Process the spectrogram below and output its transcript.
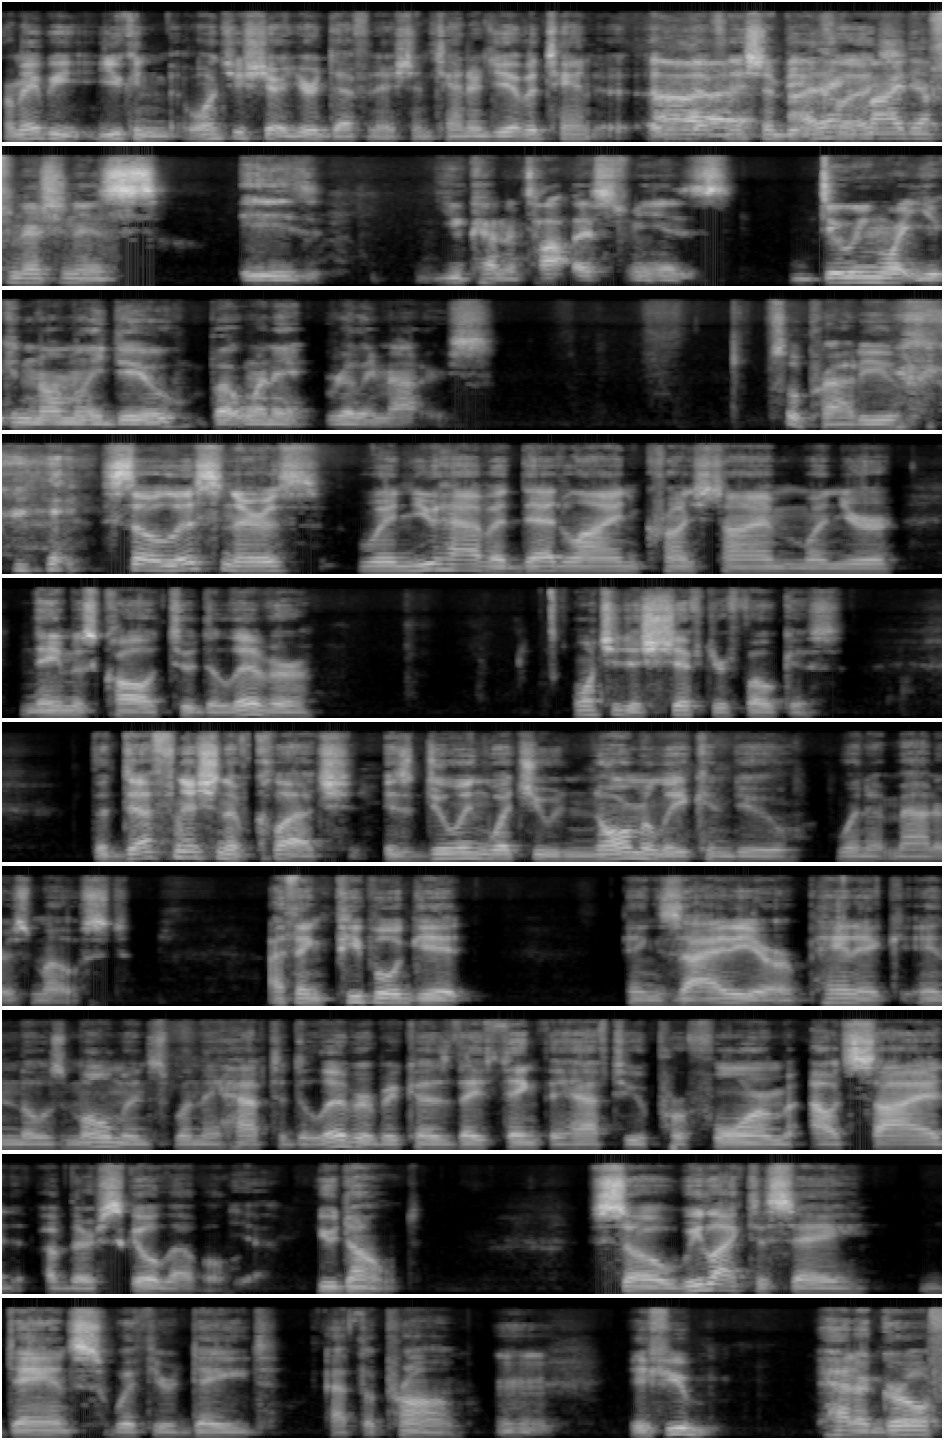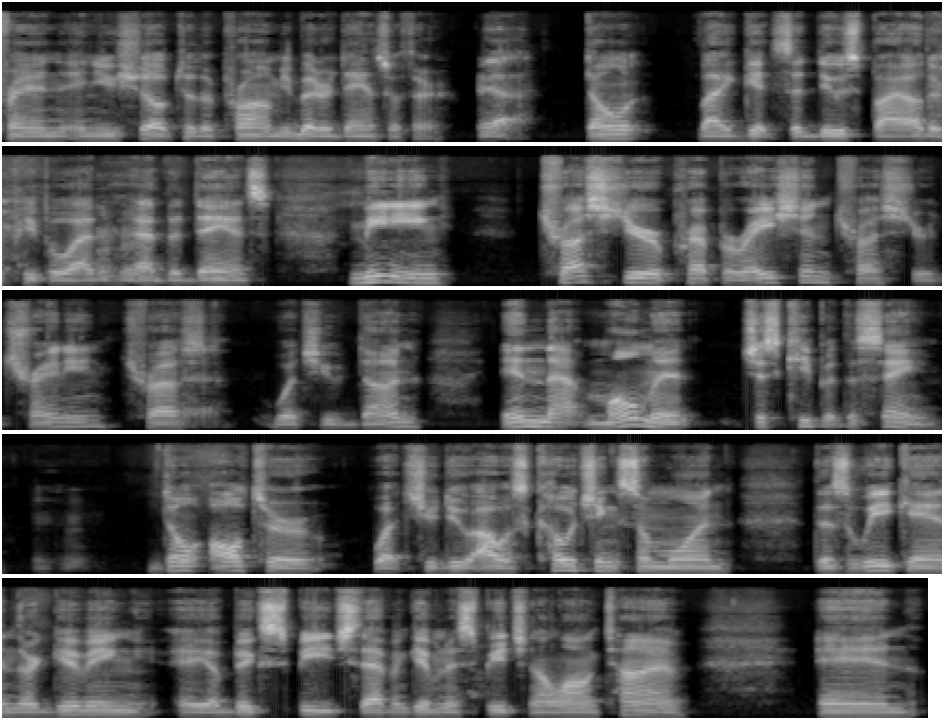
Or maybe you can. Why don't you share your definition, Tanner? Do you have a, tan- a Uh, definition of being I think clutch? my definition is is you kind of taught this to me is doing what you can normally do, but when it really matters. So proud of you. so, listeners, when you have a deadline, crunch time, when your name is called to deliver, I want you to shift your focus. The definition of clutch is doing what you normally can do when it matters most. I think people get anxiety or panic in those moments when they have to deliver because they think they have to perform outside of their skill level. Yeah. You don't. So we like to say, dance with your date at the prom. Mhm. If you had a girlfriend and you show up to the prom, you better dance with her Yeah. don't like get seduced by other people at, Mhm. at the dance meaning trust your preparation trust your training trust Yeah. what you've done in that moment just keep it the same Mhm. don't alter what you do i was coaching someone this weekend they're giving a, a big speech they haven't given a speech in a long time and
